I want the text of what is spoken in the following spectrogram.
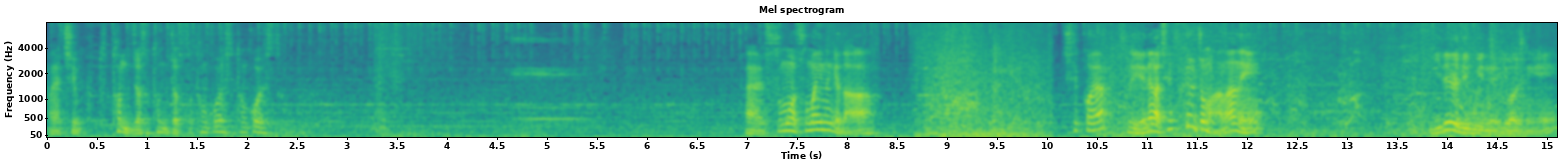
아니야 지금 턴 늦었어 턴 늦었어 턴 꼬였어 턴 꼬였어. 아 숨어 숨어 있는 게 나아. 칠 거야? 근데 얘네가 체크를 좀 안 하네. 미드를 밀고 있네 이 와중에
